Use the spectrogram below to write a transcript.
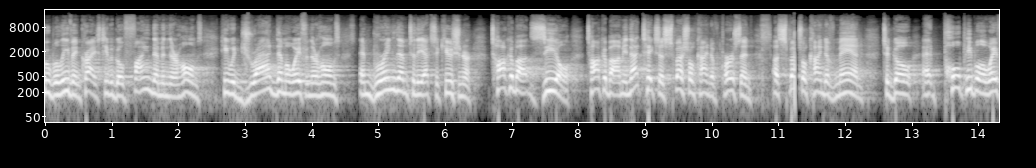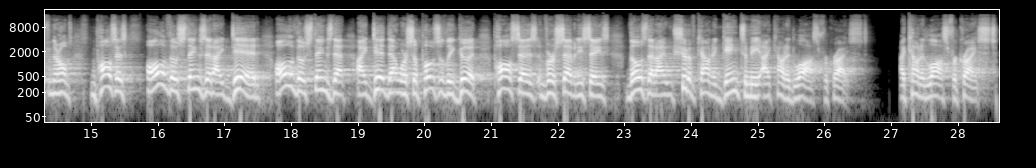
who believe in Christ, he would go find them in their homes. He would drag them away from their homes and bring them to the executioner. Talk about zeal. Talk about, I mean, that takes a special kind of person, a special kind of man to go and pull people away from their homes. And Paul says, all of those things that I did, all of those things that I did that were supposedly good, Paul says in verse 7, he says, those that I should have counted gain to me, I counted loss for Christ. I counted loss for Christ.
